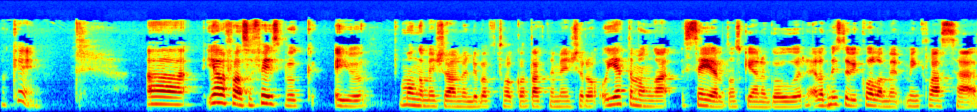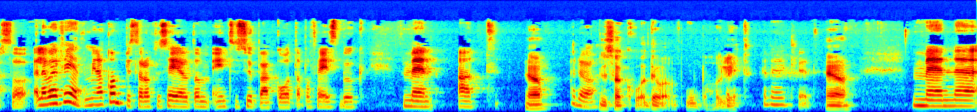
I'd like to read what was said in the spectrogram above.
Okej. Eh, I alla fall så Facebook är ju Många människor använder det bara för att hålla kontakt med människor och, och jättemånga säger att de ska gärna gå ur. Eller åtminstone vi kollar med min klass här så... Eller vad jag vet, mina kompisar också säger att de är inte så superkåta på Facebook. Men att... Ja, Vadå? du sa K, det var obehagligt. Är det äckligt? Ja. Men, eh,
